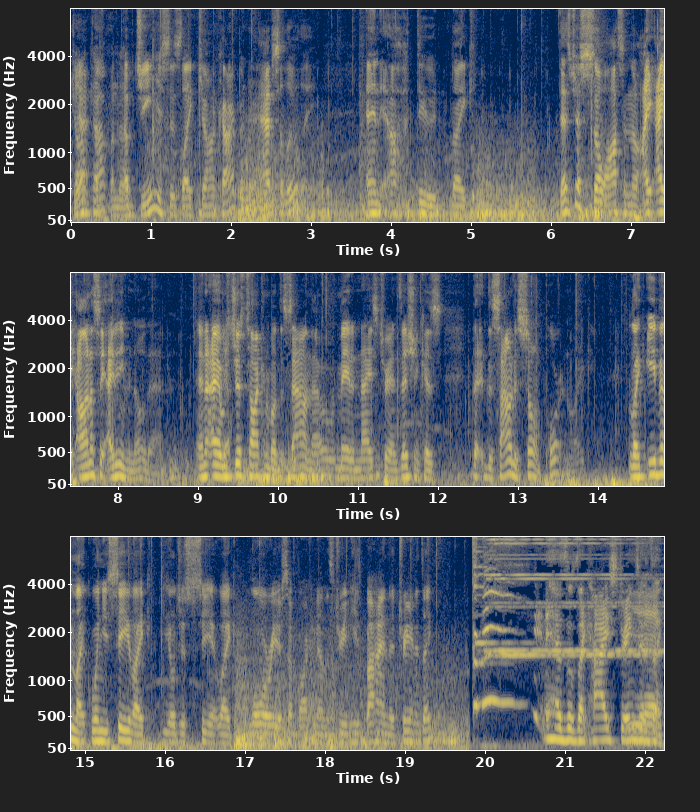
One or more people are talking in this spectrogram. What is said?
John yeah, of- Carpenter. Of, geniuses like John Carpenter, absolutely. And oh, dude, like that's just so awesome. Though I, I honestly I didn't even know that. And I was Yeah. just talking about the sound that made a nice transition because the, the sound is so important. Like, like even like when you see like you'll just see it like Laurie or something walking down the street, and he's behind the tree, and it's like, and it has those like high strings, and it's like,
